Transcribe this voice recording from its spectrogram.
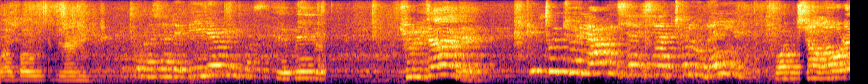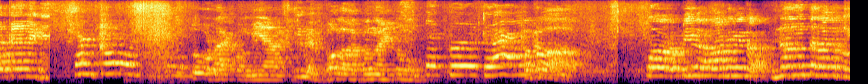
how about lunch? ए आइए हाउ अबाउट लंच ए बेग छुरी जाए अच्छा लाउडा कहले तो रखो मियाँ की में भला को नहीं तो पकड़ा और बिया आदमी का ना उतरा कर तू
